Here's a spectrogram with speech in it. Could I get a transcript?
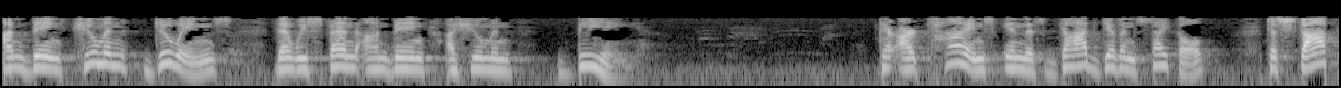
on being human doings than we spend on being a human being. There are times in this God given cycle to stop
